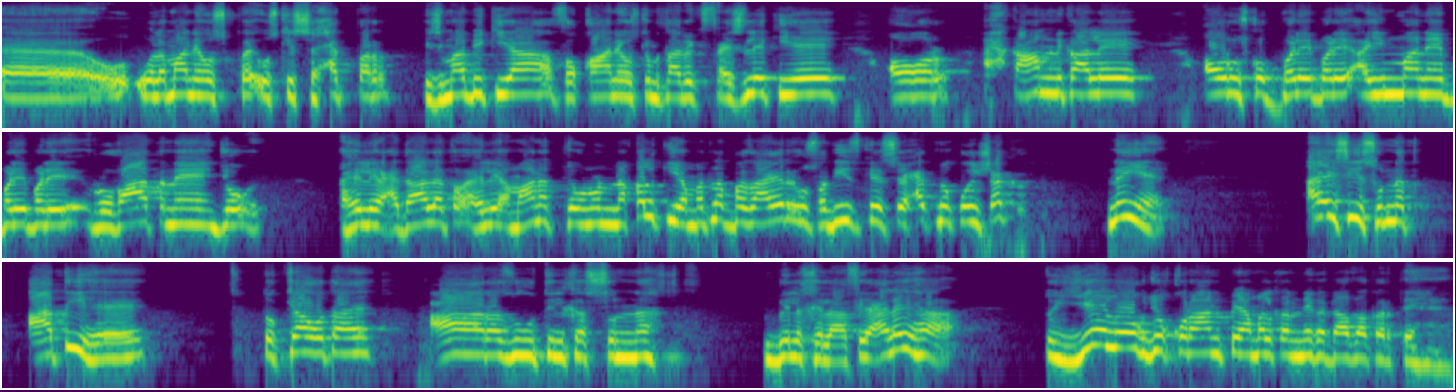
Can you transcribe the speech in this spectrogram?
علماء نے اس پر، اس کی صحت پر اجماع بھی کیا فقہ نے اس کے مطابق فیصلے کیے اور احکام نکالے اور اس کو بڑے بڑے ائمہ نے، بڑے بڑے روات نے جو اہل عدالت اور اہل امانت تھے، انہوں نے نقل کیا۔ مطلب بظاہر اس حدیث کے صحت میں کوئی شک نہیں ہے۔ ایسی سنت آتی ہے تو کیا ہوتا ہے؟ آرزو تلک سنہ بالخلاف علیہ تو یہ لوگ جو قرآن پہ عمل کرنے کا دعویٰ کرتے ہیں،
